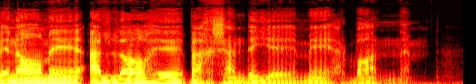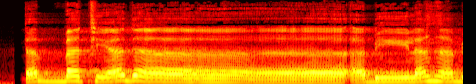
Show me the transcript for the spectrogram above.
به نام الله بخشنده مهربان. تبت يدا أبي لهب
